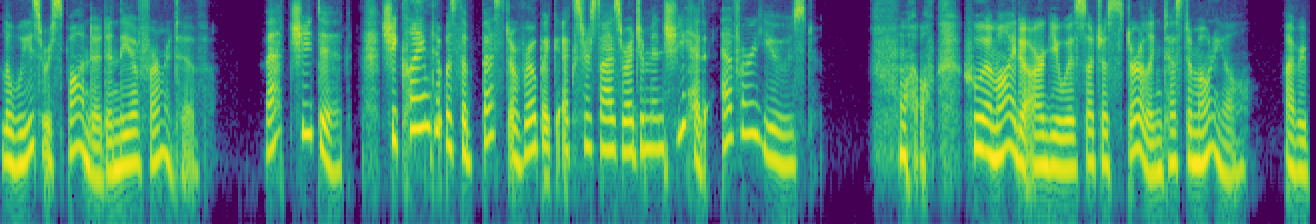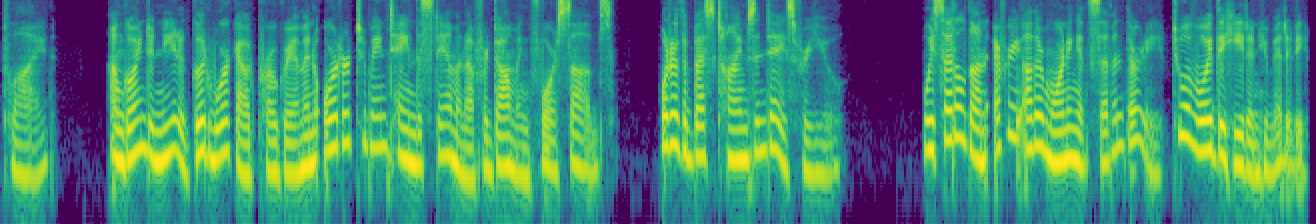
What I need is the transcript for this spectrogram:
Louise responded in the affirmative. That she did. She claimed it was the best aerobic exercise regimen she had ever used. Well, who am I to argue with such a sterling testimonial? I replied. I'm going to need a good workout program in order to maintain the stamina for doming four subs. What are the best times and days for you? We settled on every other morning at 7:30 to avoid the heat and humidity.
